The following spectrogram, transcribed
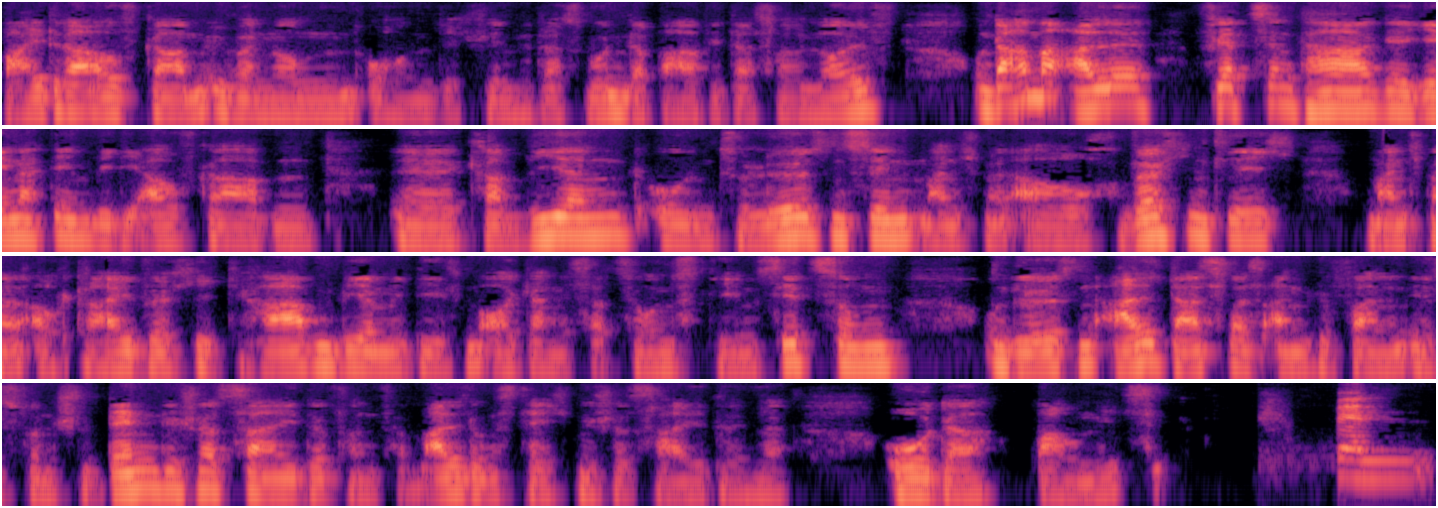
weitere Aufgaben übernommen und ich finde das wunderbar, wie das so läuft. Und da haben wir alle 14 Tage, je nachdem wie die Aufgaben äh, gravierend und zu lösen sind, manchmal auch wöchentlich, manchmal auch dreiwöchig, haben wir mit diesem Organisationsteam Sitzungen und lösen all das, was angefallen ist von studentischer Seite, von verwaltungstechnischer Seite ne, oder baumäßig. Wenn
